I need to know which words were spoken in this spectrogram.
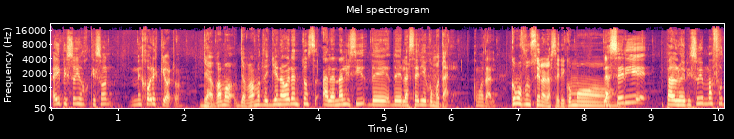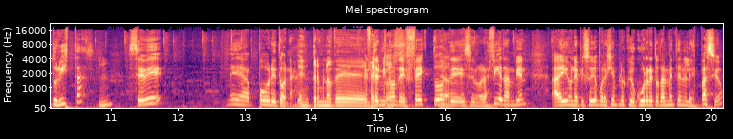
hay episodios que son mejores que otros, Ya, vamos, ya, vamos de lleno ahora entonces al análisis de, de la serie como tal. Como tal. ¿Cómo funciona la serie? ¿Cómo... La serie, para los episodios más futuristas, ¿Mm? se ve media pobretona. En términos de En efectos. términos de efectos, de escenografía también. Hay un episodio, por ejemplo, que ocurre totalmente en el espacio,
